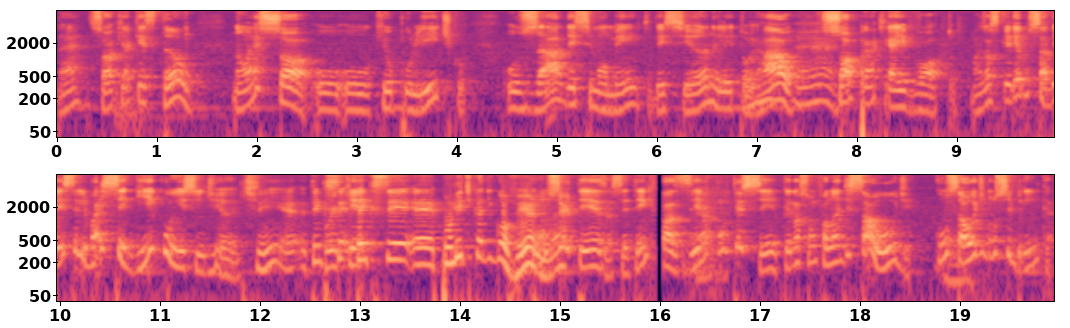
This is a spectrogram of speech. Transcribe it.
Né? Só que a questão não é só o, o que o político usar desse momento, desse ano eleitoral, hum, é. só para atrair voto. Mas nós queremos saber se ele vai seguir com isso em diante. Sim, é, tem, que porque, ser, tem que ser é, política de governo. Com né? certeza, você tem que fazer é. acontecer, porque nós estamos falando de saúde. Com é. saúde não se brinca.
